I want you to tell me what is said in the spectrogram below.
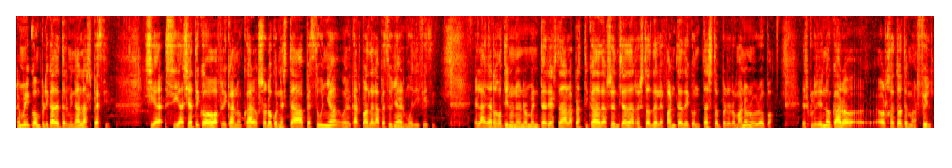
Es muy complicado determinar la especie. Si, si asiático o africano, claro, solo con esta pezuña, o el carpal de la pezuña es muy difícil. El hallazgo tiene un enorme interés dada la práctica de ausencia de restos de elefantes de contexto prerromano en Europa, excluyendo, claro, objetos de marfil.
